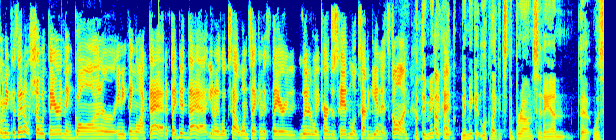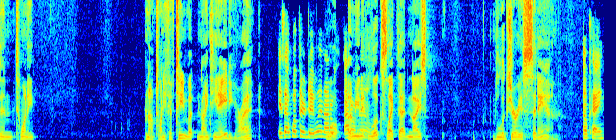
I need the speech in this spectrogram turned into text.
I mean, because they don't show it there and then gone or anything like that. If they did that, you know, he looks out one second, it's there. He literally turns his head and looks out again, it's gone. But they make Okay. it look they make it look like it's the brown sedan that was in 20 not 2015 but 1980, right? Is that what they're doing? I don't. I, don't mean know. it looks like that nice luxurious sedan. okay.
